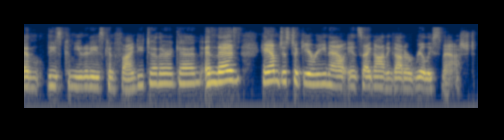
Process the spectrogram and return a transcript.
and these communities can find each other again. And then Ham just took Eirene out in Saigon and got her really smashed.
